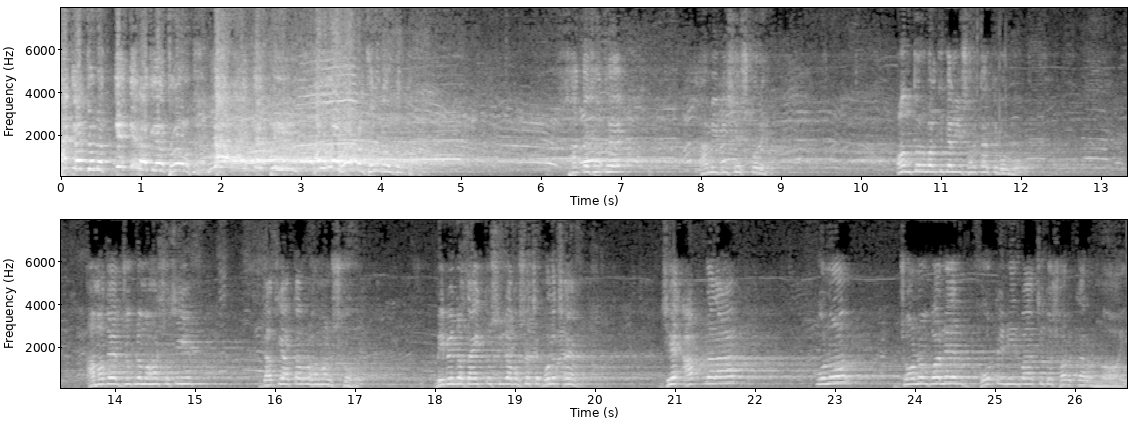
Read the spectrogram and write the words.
থাকার জন্য কে কে রাজি আছো? নারায় তাকবীর, আল্লাহু আকবার, স্লোগান দিতে হবে। সাথে সাথে আমি বিশেষ করে অন্তর্বর্তীকালীন সরকারকে বলব, আমাদের যুগ্ম মহাসচিব জাতি আতার রহমান সহ বিভিন্ন দায়িত্বশীলরা বসেছে, বলেছেন যে আপনারা কোনো জনগণের ভোটে নির্বাচিত সরকার নয়।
